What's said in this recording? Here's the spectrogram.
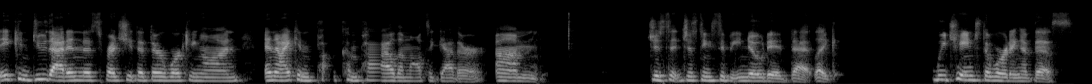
they can do that in the spreadsheet that they're working on and i can compile them all together um, just it just needs to be noted that like we change the wording of this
